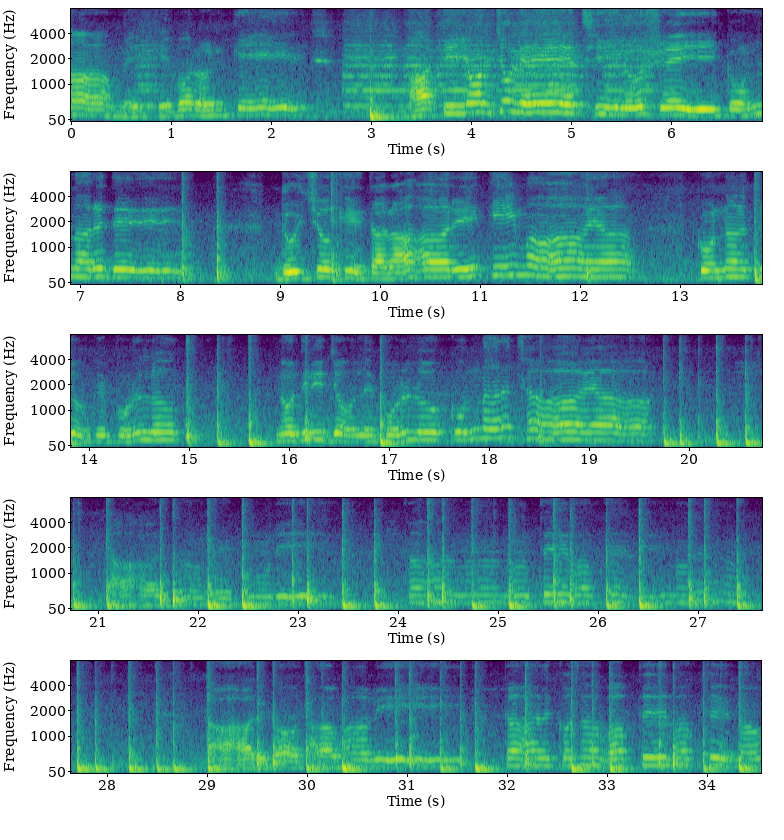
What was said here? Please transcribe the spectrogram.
মেঘে বরণ কেশ। ভাটি অঞ্চলে ছিল সেই কন্যার দেশ। দুই চোখে তারা হারে কি মায়া, কন্যার চোখে পড়ল, নদীর জলে পড়ল কন্যার ছায়া। তাহার নামে পুরি, তাহার তাহার কথা ভাবি তাহার কথা ভাবতে ভাবতে নাও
